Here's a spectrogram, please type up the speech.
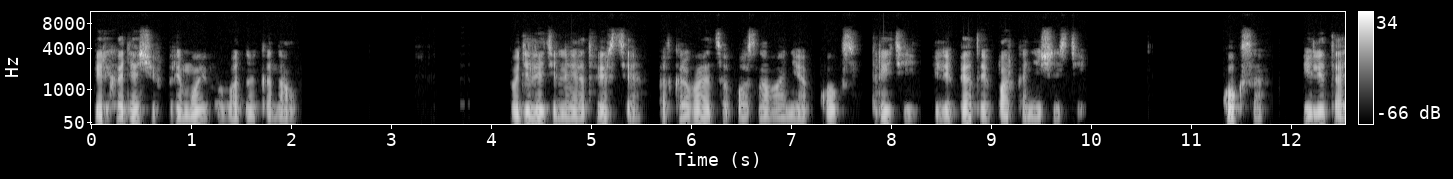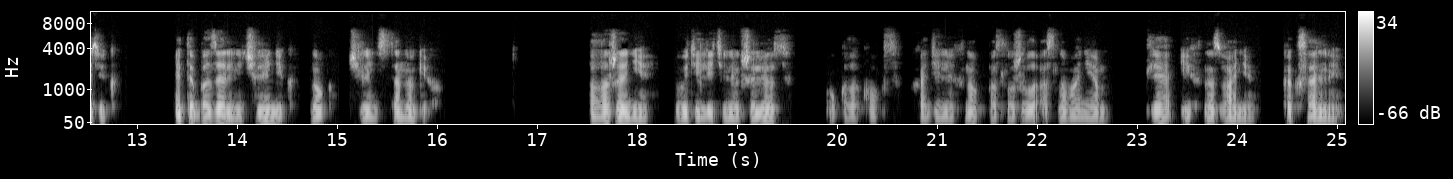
переходящий в прямой выводной канал. Выделительные отверстия открываются у основания кокс третий или пятой пар конечностей. Кокса или тазик – это базальный членик ног членистоногих. Положение выделительных желез около кокс ходильных ног послужило основанием для их названия – коксальные.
